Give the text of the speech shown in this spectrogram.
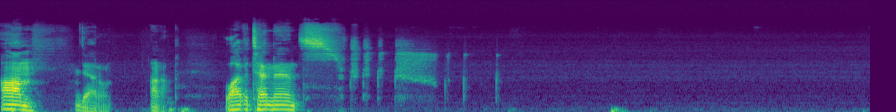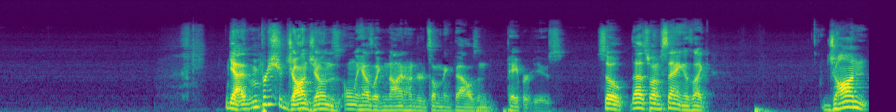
Um, yeah, I don't, I don't know. Live attendance. Yeah, I'm pretty sure Jon Jones only has like 900 something thousand pay per views. So that's what I'm saying is like, Jon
